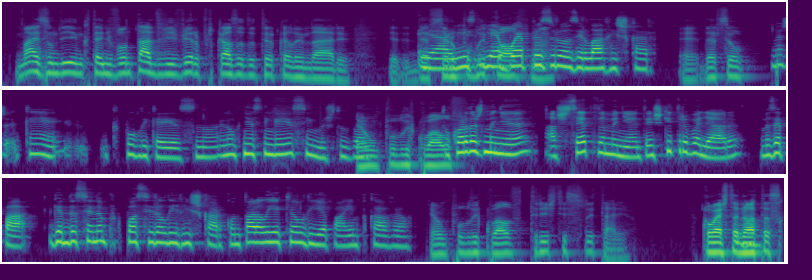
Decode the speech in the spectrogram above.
mais um dia em que tenho vontade de viver por causa do teu calendário. Deve Yeah, ser o e, isso- e é não é? prazeroso ir lá arriscar. É, deve ser o, Mas quem é? Que público é esse? Não? Eu não conheço ninguém assim, mas tudo bem. é um Tu público-alvo. acordas de manhã, às 7 da manhã, tens que ir trabalhar, mas é pá, grande cena porque posso ir ali riscar, contar ali aquele dia, pá, impecável. É um público-alvo triste e solitário. Com esta nota, se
